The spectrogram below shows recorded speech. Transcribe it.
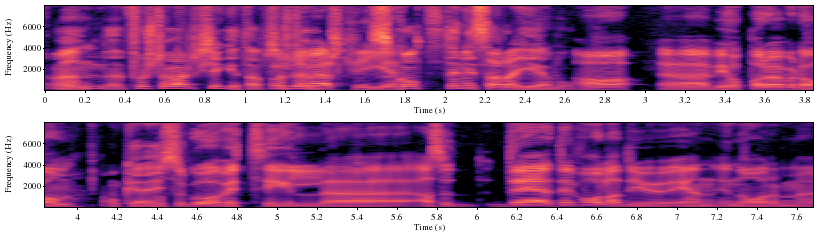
Men, första världskriget, absolut. världskriget. Skotten i Sarajevo. Ja, eh, vi hoppar över dem. Okej. Och så går vi till, eh, alltså det, det vållade ju en enorm eh,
